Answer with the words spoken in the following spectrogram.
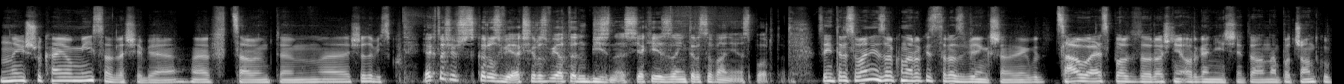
no i szukają miejsca dla siebie e, w całym tym e, środowisku. Jak to się wszystko rozwija? Jak się rozwija ten biznes? Jakie jest zainteresowanie sportem? Zainteresowanie z roku na rok jest coraz większe. Jakby cały esport rośnie organicznie. To na początku,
